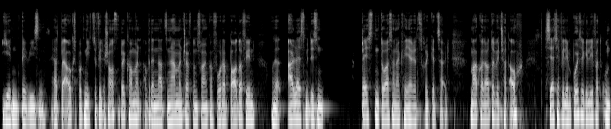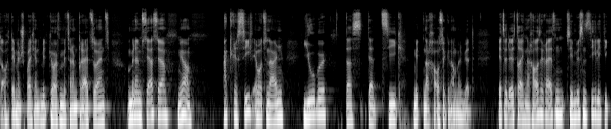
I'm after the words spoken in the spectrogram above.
jeden bewiesen. Er hat bei Augsburg nicht so viele Chancen bekommen, aber der Nationalmannschaft und Franco Foda baut auf ihn und hat alles mit diesem besten Tor seiner Karriere zurückgezahlt. Marko Nautovic hat auch sehr, sehr viele Impulse geliefert und auch dementsprechend mitgeholfen mit seinem 3 zu 1 und mit einem sehr, sehr, ja, aggressiv emotionalen Jubel, dass der Sieg mit nach Hause genommen wird. Jetzt wird Österreich nach Hause reisen. Sie müssen sicherlich die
